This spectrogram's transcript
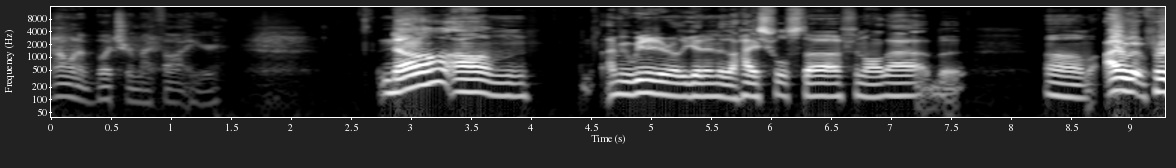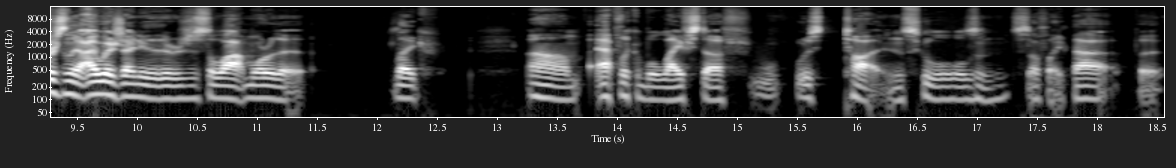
I don't want to butcher my thought here. No, um, I mean, we didn't really get into the high school stuff and all that, but um, I would personally, I wish I knew that there was just a lot more that, like, um, applicable life stuff w- was taught in schools and stuff like that. But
